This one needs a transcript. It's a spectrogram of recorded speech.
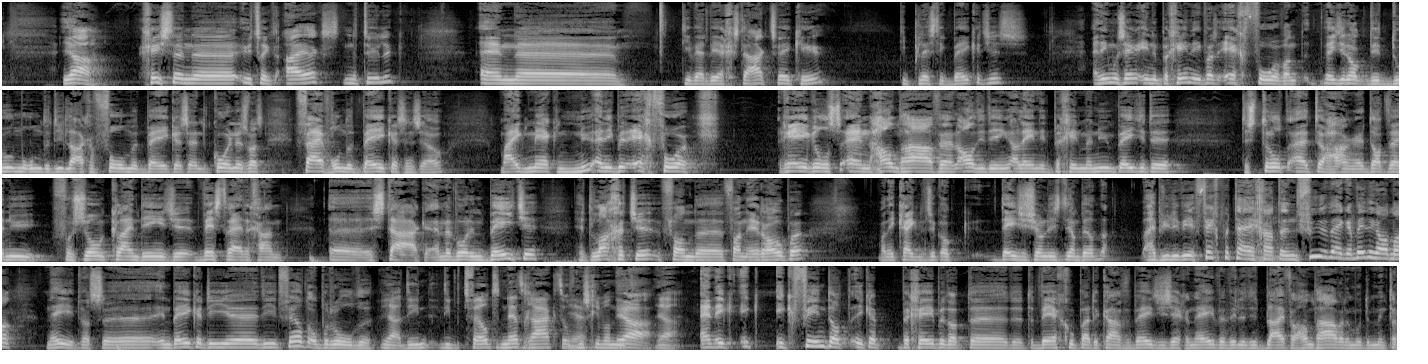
Ja, gisteren uh, Utrecht-Ajax natuurlijk. En uh, die werd weer gestaakt twee keer. Die plastic bekertjes. En ik moet zeggen, in het begin, ik was echt voor. Want weet je nog, die doelmonden die lagen vol met bekers. En corners was 500 bekers en zo. Maar ik merk nu, en ik ben echt voor regels en handhaven en al die dingen. Alleen het begint me nu een beetje de, de strot uit te hangen. Dat wij nu voor zo'n klein dingetje wedstrijden gaan uh, staken. En we worden een beetje het lachertje van, de, van Europa. Want ik krijg natuurlijk ook deze journalisten die dan beeld. Hebben jullie weer vechtpartijen gehad en vuurwerk en weet ik allemaal. Nee, het was uh, in Beker die, uh, die het veld oprolde. Ja, die, die het veld net raakte of ja. misschien wel niet. Ja, ja. en ik, ik, ik vind dat... Ik heb begrepen dat uh, de, de werkgroep bij de KNVB... die zeggen nee, we willen dit blijven handhaven. Er moet een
